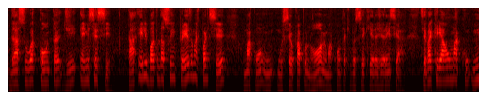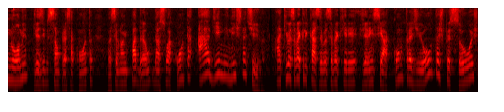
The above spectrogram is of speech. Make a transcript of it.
da sua conta de MCC. Tá? Ele bota da sua empresa, mas pode ser uma, um, o seu próprio nome, uma conta que você queira gerenciar. Você vai criar uma, um nome de exibição para essa conta, vai ser o nome padrão da sua conta administrativa. Aqui você vai clicar se você vai querer gerenciar conta de outras pessoas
